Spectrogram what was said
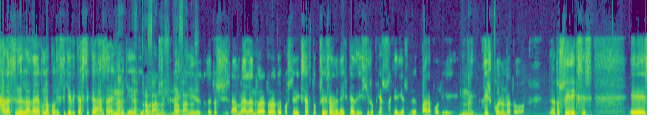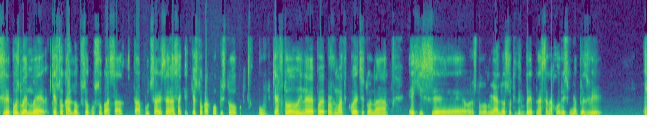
Αλλά στην Ελλάδα έχουν αποδειχθεί και δικαστικά αυτά. Ναι, και, ναι, προφανώς, προφανώς. Δεν το συζητάμε. Αλλά ναι. τώρα το να το υποστηρίξεις αυτό, ξέρεις, αν δεν έχει κάτι χειροπιαστό στα χέρια σου, είναι πάρα πολύ ναι. δύσκολο να το, να το στηρίξεις. Ε, Συνεπώς, μένουμε και στο καλόπιστο, όπω σου είπα, στα, τα μπούτσα αριστερά, και στο κακόπιστο, που και αυτό είναι προβληματικό έτσι. Το να έχεις ε, στο μυαλό σου ότι δεν πρέπει να στεναχωρήσεις μια πρεσβεία. Ε,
